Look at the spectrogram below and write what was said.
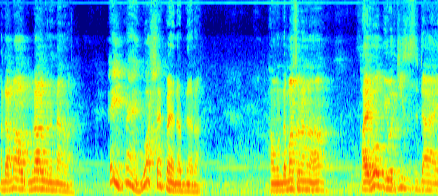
அந்த அம்மா அவருக்கு முன்னால் வந்து நின்னாங்களாம். ஹேய் மேன் வாட்ஸ் ஹேப்பன் அப்படின்னாராம் அவன் அந்த அம்மா சொன்னாங்க I hope your Jesus die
